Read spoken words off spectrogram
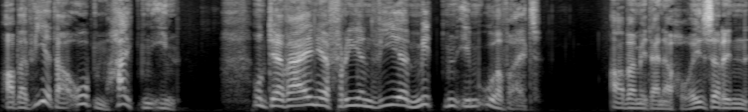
aber wir da oben halten ihn. Und derweilen erfrieren wir mitten im Urwald. Aber mit einer Häuserin,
